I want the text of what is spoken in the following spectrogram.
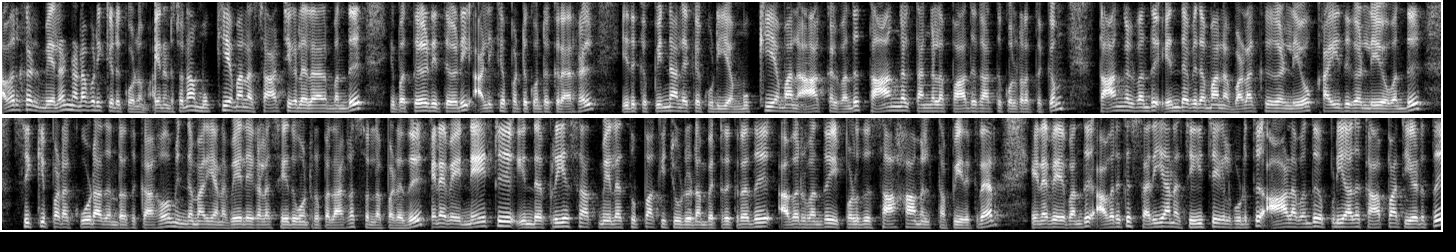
அவர்கள் மேல நடவடிக்கை எடுக்கணும். என்னென்னு சொன்னால் முக்கியமான சாட்சிகள் எல்லாம் வந்து இப்போ தேடி தேடி அழிக்கப்பட்டு கொண்டிருக்கிறார்கள். இதுக்கு பின்னால் இருக்கக்கூடிய முக்கியமான ஆட்கள் வந்து தாங்கள் தங்களை பாதுகாத்துக் கொள்றதுக்கும் தாங்கள் வந்து எந்த விதமான வழக்குகள்லையோ கைதுகள்லையோ வந்து சிக்கிப்படக்கூடாதுன்றதுக்காகவும் இந்த மாதிரியான வேலைகளை செய்து கொண்டிருப்பதாக சொல்லப்படுது. எனவே நேற்று இந்த பிரியசாத் மேலே துப்பாக்கிச்சூடு இடம்பெற்றிருக்கிறது. அவர் வந்து இப்பொழுது சாகாமல் தப்பியிருக்கிறார். எனவே வந்து அவருக்கு சரியான சிகிச்சைகள் கொடுத்து ஆளை வந்து எப்படியாவது காப்பாற்றி எடுத்து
